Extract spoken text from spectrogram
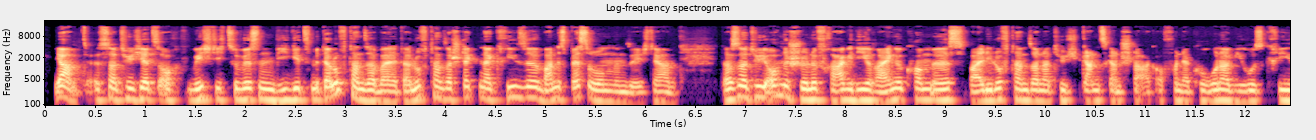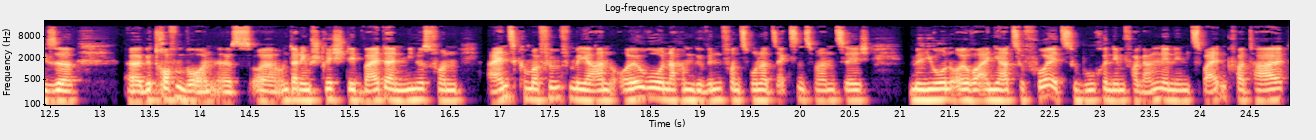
Ja, ist natürlich jetzt auch wichtig zu wissen, wie geht's mit der Lufthansa weiter? Lufthansa steckt in der Krise, wann ist Besserung in Sicht? Ja, das ist natürlich auch eine schöne Frage, die hier reingekommen ist, weil die Lufthansa natürlich ganz, ganz stark auch von der Coronavirus-Krise äh, getroffen worden ist. Äh, unter dem Strich steht weiter ein Minus von 1,5 Milliarden Euro nach einem Gewinn von 226 Millionen Euro ein Jahr zuvor jetzt zu Buche in dem vergangenen, in dem zweiten Quartal.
